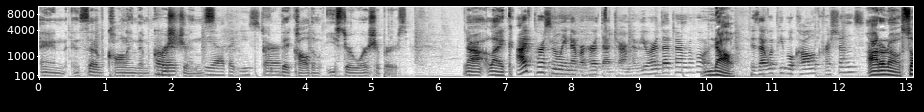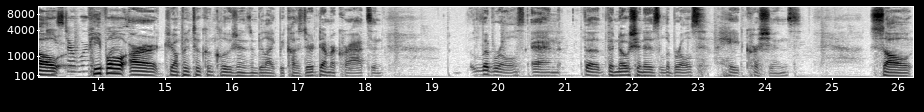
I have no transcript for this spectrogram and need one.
and instead of calling them Oh, Christians, yeah, the Easter. they called them Easter worshippers. Now, like, I've personally never heard that term. Have you heard that term before? No. Is that what people call Christians? I don't know. So people are jumping to conclusions and be like, because they're Democrats and liberals, and the the notion is liberals hate Christians. So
